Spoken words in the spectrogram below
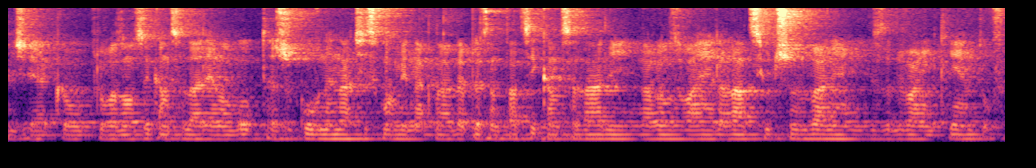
gdzie jako prowadzący kancelarię no, też główny nacisk mam jednak na reprezentacji kancelarii, nawiązywanie relacji, utrzymywanie i zdobywanie klientów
